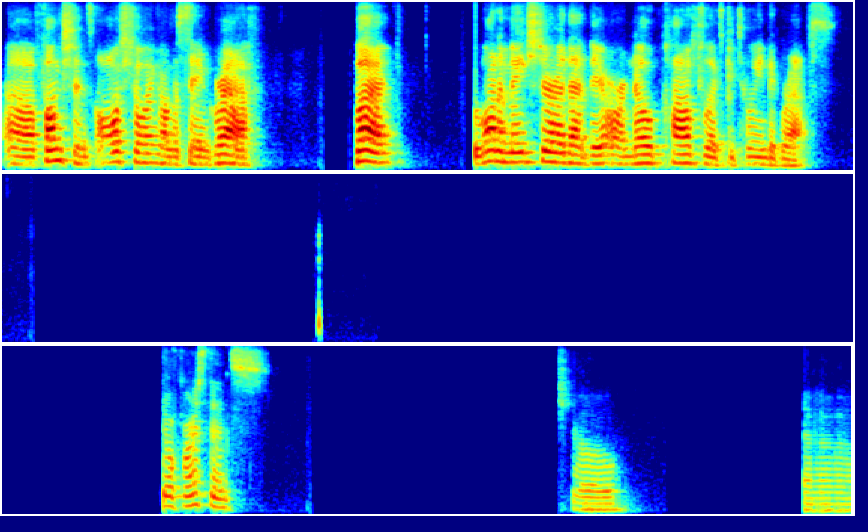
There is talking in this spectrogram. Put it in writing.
uh, functions all showing on the same graph, but we want to make sure that there are no conflicts between the graphs. So for instance, show uh,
